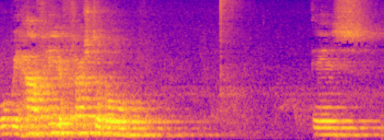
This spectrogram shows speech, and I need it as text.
what we have here, first of all, is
